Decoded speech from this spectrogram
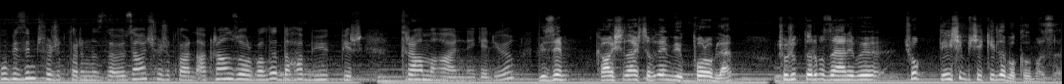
bu bizim çocuklarımızda, özel çocuklarda akran zorbalığı daha büyük bir travma haline geliyor. Bizim karşılaştığımız en büyük problem çocuklarımıza yani böyle çok değişik bir şekilde bakılması.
